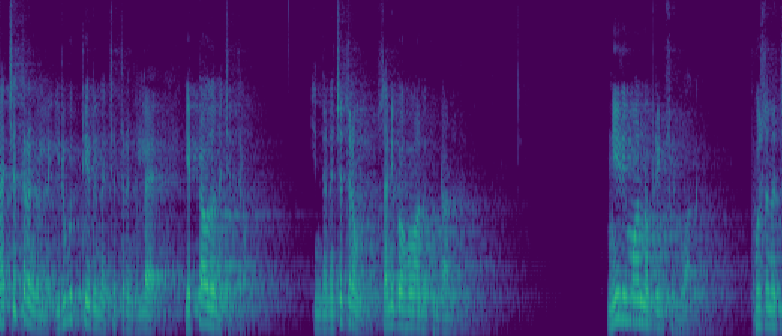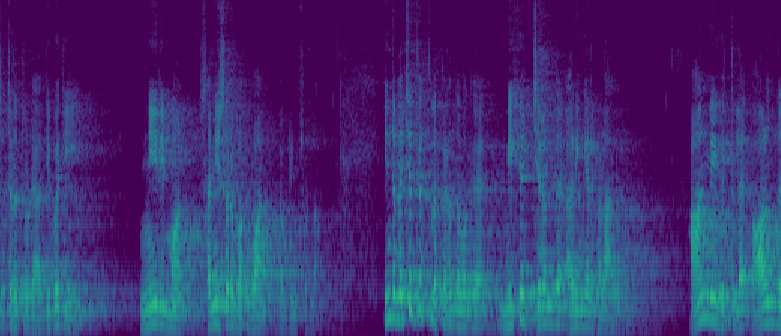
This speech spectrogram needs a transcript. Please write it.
நட்சத்திரங்களில் இருபத்தேழு நட்சத்திரங்களில் எட்டாவது நட்சத்திரம். இந்த நட்சத்திரம் சனி பகவானுக்கு உண்டானது. நீதிமான் அப்படின்னு சொல்லுவாங்க. பூச நட்சத்திரத்தோட அதிபதி நீதிமான் சனீஸ்வர பகவான் அப்படின்னு சொல்லலாம். இந்த நட்சத்திரத்தில் பிறந்தவங்க மிகச்சிறந்த அறிஞர்களாகவும் ஆன்மீகத்தில் ஆழ்ந்த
